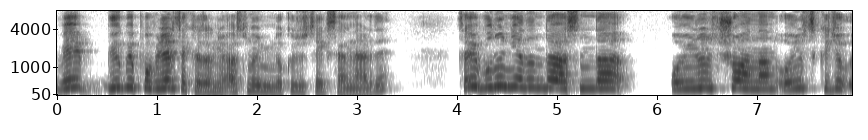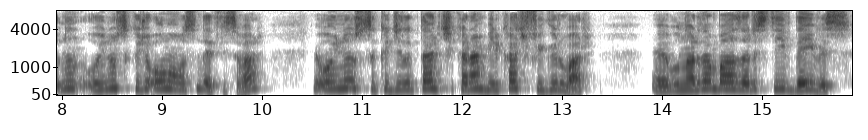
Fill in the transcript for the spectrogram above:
Ve büyük bir popülarite kazanıyor aslında 1980'lerde. Tabii bunun yanında aslında oyunun şu anlamda oyun sıkıcının oyunun sıkıcı olmamasının da etkisi var. Ve oyunu sıkıcılıktan çıkaran birkaç figür var. E, bunlardan bazıları Steve Davis.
